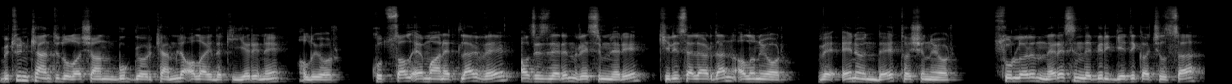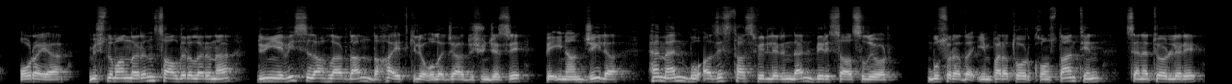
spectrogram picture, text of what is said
bütün kenti dolaşan bu görkemli alaydaki yerini alıyor. Kutsal emanetler ve azizlerin resimleri kiliselerden alınıyor ve en önde taşınıyor. Surların neresinde bir gedik açılsa oraya Müslümanların saldırılarına dünyevi silahlardan daha etkili olacağı düşüncesi ve inancıyla hemen bu aziz tasvirlerinden birisi asılıyor. Bu sırada İmparator Konstantin senatörleri,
